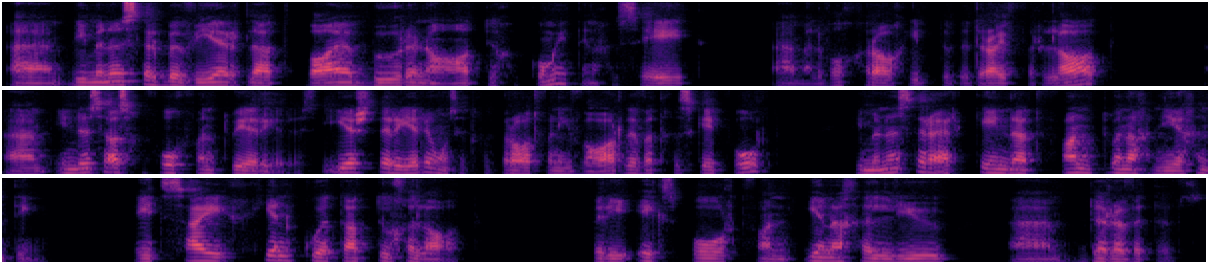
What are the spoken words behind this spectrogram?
Ehm uh, die minister beweer dat baie boere na haar toe gekom het en gesê het um, hulle wil graag die bedryf verlaat. Ehm um, en dis as gevolg van twee redes. Die eerste rede, ons het gepraat van die waarde wat geskep word. Die minister erken dat van 2019 het sy geen kwota toegelaat vir die eksport van enige leeu ehm um, derivatives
